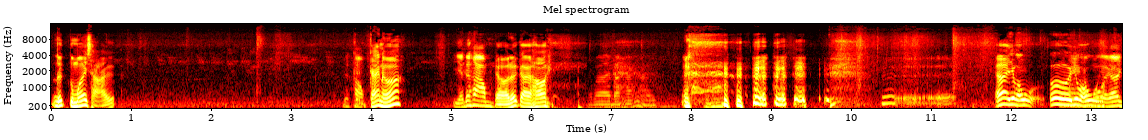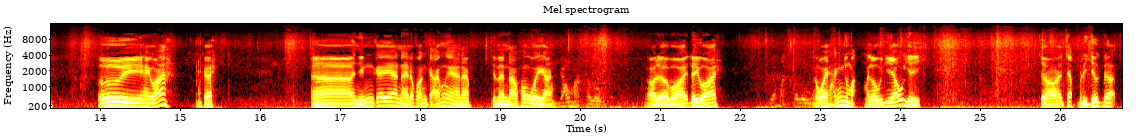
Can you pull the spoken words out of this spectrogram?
đứt tôi mới sợ. Được không? cái nữa. Giờ được không? rồi đứt rồi thôi Ba, ba tháng rồi. Ê với bộ ơi Mọi bộ. ơi. ơi hay quá. Ok. À, những cái này nó phản cảm nghe nè cho nên đạo không quay gần. Giấu mặt thôi luôn. rồi được rồi đi rồi. Quay thẳng vô mặt mày luôn chứ giấu gì. Cho chấp đi trước đó.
